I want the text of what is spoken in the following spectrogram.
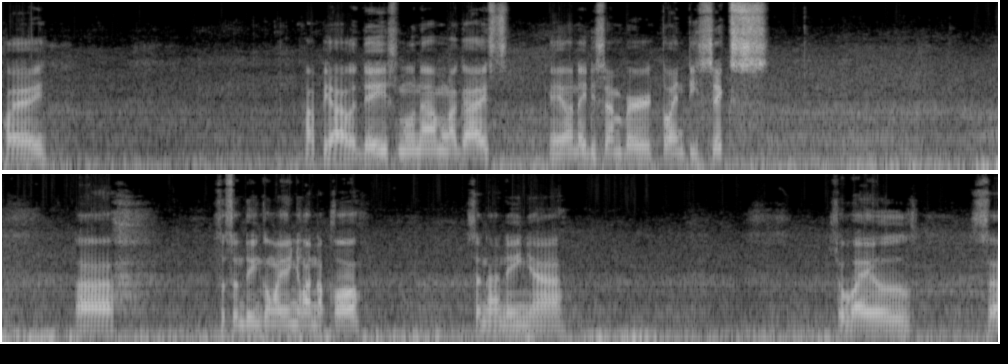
Okay. Happy holidays muna mga guys. Ngayon ay December 26. Ah, susunduin ko ngayon yung anak ko sa nanay niya. So while sa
